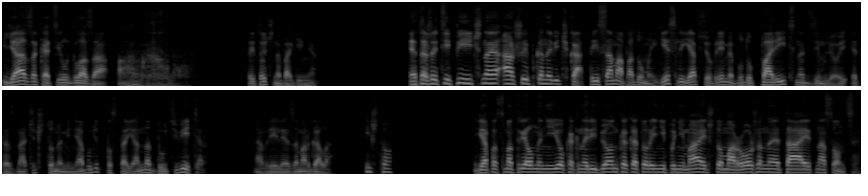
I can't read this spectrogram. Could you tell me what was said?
Я закатил глаза. «Арх! Ты точно богиня?» «Это же типичная ошибка новичка. Ты сама подумай, если я все время буду парить над землей, это значит, что на меня будет постоянно дуть ветер». Аврелия заморгала. «И что?» Я посмотрел на нее, как на ребенка, который не понимает, что мороженое тает на солнце.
